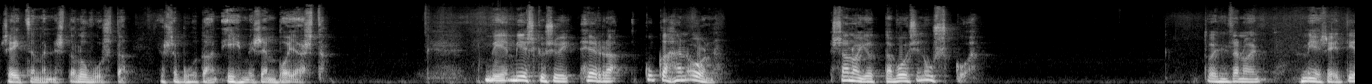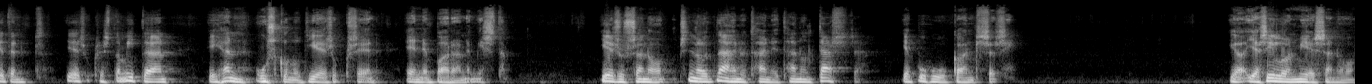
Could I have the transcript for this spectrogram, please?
seitsemännestä luvusta, jossa puhutaan ihmisen pojasta. Mies kysyi, Herra, kuka hän on? Sano, jotta voisin uskoa. Toisin sanoen, mies ei tietänyt Jeesuksesta mitään, ei hän uskonut Jeesukseen ennen paranemista. Jeesus sanoo, sinä olet nähnyt hänet, hän on tässä ja puhuu kanssasi. Ja, ja silloin mies sanoo,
